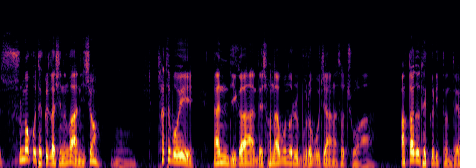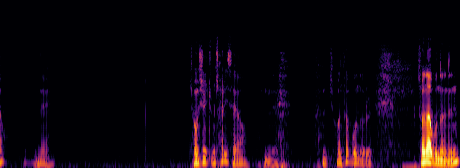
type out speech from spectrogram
술 먹고 댓글 다시는 거 아니죠? 음. 차트보이 난 네가 내 전화번호를 물어보지 않아서 좋아. 아까도 댓글 있던데요. 네. 정신 좀 차리세요. 네. 전화번호를 전화번호는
